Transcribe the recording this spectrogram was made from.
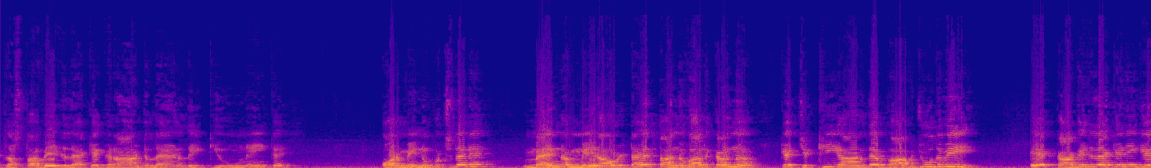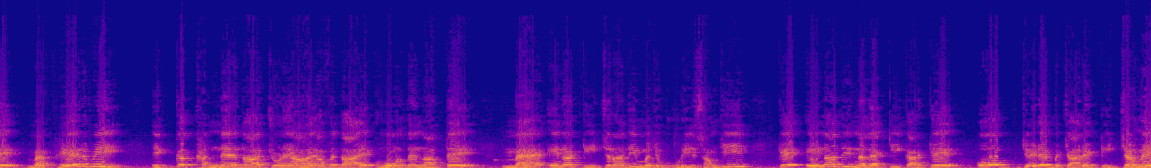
ਦਸਤਾਵੇਜ਼ ਲੈ ਕੇ ਗ੍ਰਾਂਟ ਲੈਣ ਲਈ ਕਿਉਂ ਨਹੀਂ ਗਏ? ਔਰ ਮੈਨੂੰ ਪੁੱਛਦੇ ਨੇ, ਮੈਂ ਨਾ ਮੇਰਾ ਉਲਟਾ ਇਹ ਧੰਨਵਾਦ ਕਰਨ ਕਿ ਚਿੱਠੀ ਆਣ ਦੇ ਬਾਵਜੂਦ ਵੀ ਇਹ ਕਾਗਜ਼ ਲੈ ਕੇ ਨਹੀਂ ਗਏ। ਮੈਂ ਫੇਰ ਵੀ ਇੱਕ ਖੰਨੇ ਦਾ ਚੁਣਿਆ ਹੋਇਆ ਵਿਧਾਇਕ ਹੋਣ ਦੇ ਨਾਤੇ ਮੈਂ ਇਹਨਾਂ ਟੀਚਰਾਂ ਦੀ ਮਜਬੂਰੀ ਸਮਝੀ ਕਿ ਇਹਨਾਂ ਦੀ ਨਲੈਕੀ ਕਰਕੇ ਉਹ ਜਿਹੜੇ ਵਿਚਾਰੇ ਟੀਚਰ ਨੇ,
